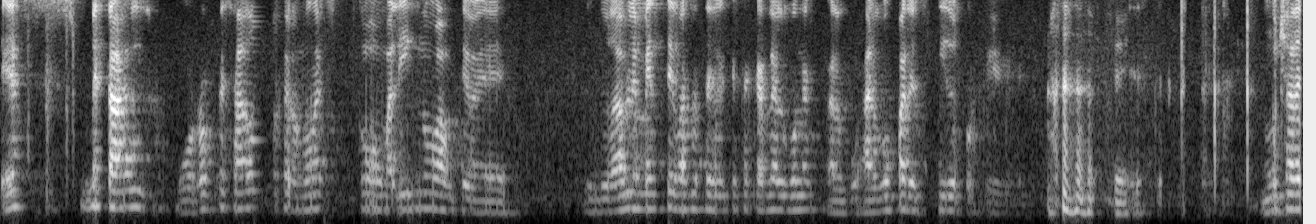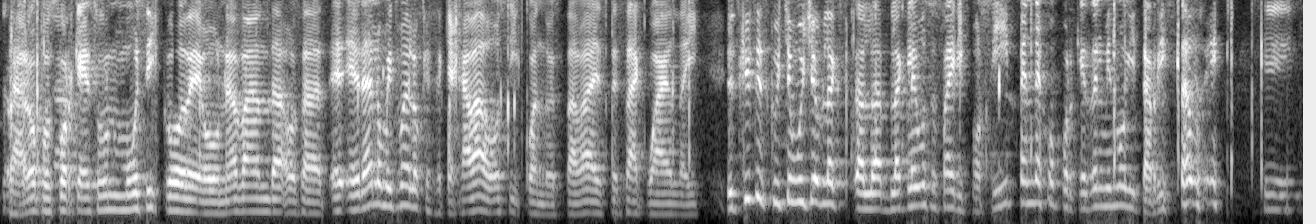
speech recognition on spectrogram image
es metal o rock pesado, pero no es como maligno, aunque indudablemente vas a tener que sacarle alguna, algo, algo parecido porque sí. Este, claro, pues porque es un músico de una banda, o sea, e-, era lo mismo de lo que se quejaba Ozzy cuando estaba este Zack Wild ahí. Es que se escucha mucho Black, a la Black Label Society. Pues sí, pendejo, porque es el mismo guitarrista, güey. Sí.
